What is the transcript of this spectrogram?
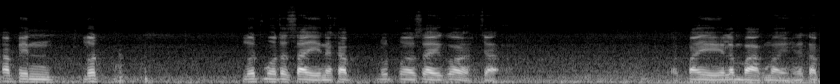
ถ้าเป็นรถรถมอเตอร์ไซค์นะครับ รถมอเตอร์ไซค์ก็จะไปลำบากหน่อยนะครับ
